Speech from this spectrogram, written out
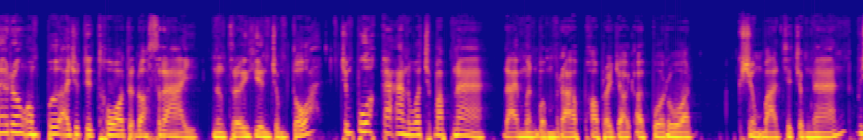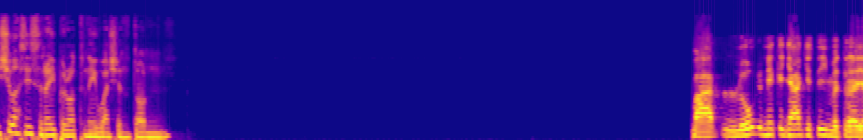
ដែលរងអំពើអយុត្តិធម៌ទៅដោះស្រាយនិងត្រូវហ៊ានជំទាស់ចំពោះការអនុវត្តច្បាប់ណាដែលមិនបំរើផលប្រយោជន៍ឲ្យពលរដ្ឋខ្ញុំបាទជាចំណាន Visual Assisray ប្រធានាទី Washington បាទលោកនាងកញ្ញាជាទីមេត្រី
